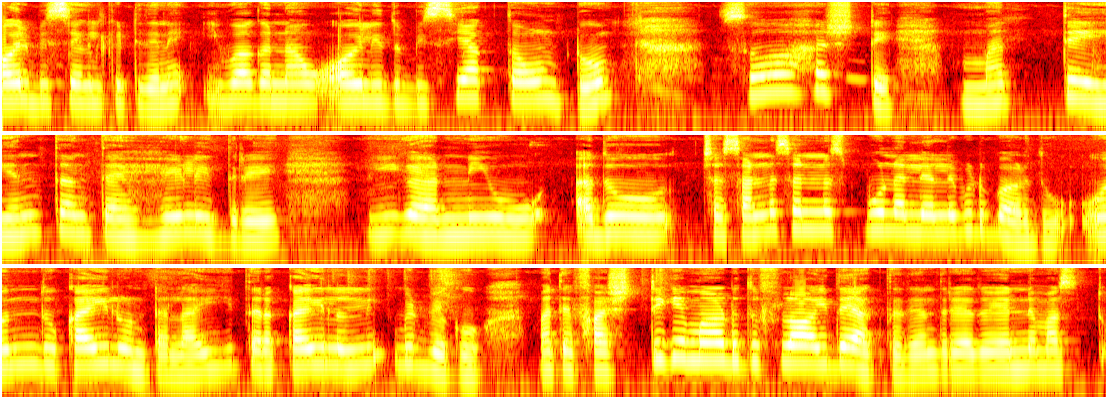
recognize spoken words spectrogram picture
ಆಯಿಲ್ ಬಿಸಿ ಆಗಲಿಕ್ಕೆ ಇಟ್ಟಿದ್ದೇನೆ. ಇವಾಗ ನಾವು ಆಯಿಲ್ ಇದು ಬಿಸಿ ಆಗ್ತಾ ಉಂಟು. ಸೊ ಅಷ್ಟೇ. ಮತ್ತೆ ಎಂತಂತ ಹೇಳಿದರೆ, ಈಗ ನೀವು ಅದು ಚ ಸಣ್ಣ ಸಣ್ಣ ಸ್ಪೂನಲ್ಲೆಲ್ಲ ಬಿಡಬಾರ್ದು. ಒಂದು ಕೈಲುಂಟಲ್ಲ, ಈ ಥರ ಕೈಲಲ್ಲಿ ಬಿಡಬೇಕು. ಮತ್ತು ಫಸ್ಟಿಗೆ ಮಾಡೋದು ಫ್ಲಾ ಇದೇ ಆಗ್ತದೆ. ಅಂದರೆ ಅದು ಎಣ್ಣೆ ಮಸ್ತ್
